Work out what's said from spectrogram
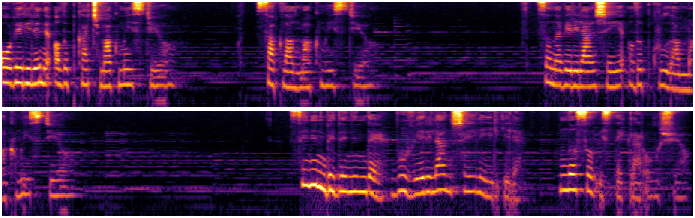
O verileni alıp kaçmak mı istiyor? Saklanmak mı istiyor? Sana verilen şeyi alıp kullanmak mı istiyor? Senin bedeninde bu verilen şeyle ilgili nasıl istekler oluşuyor?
